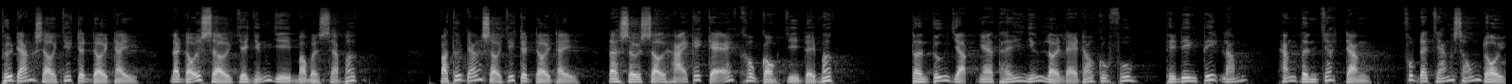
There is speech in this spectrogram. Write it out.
Thứ đáng sợ nhất trên đời này là nỗi sợ về những gì mà mình sẽ mất. Và thứ đáng sợ nhất trên đời này là sự sợ hãi cái kẻ không còn gì để mất. Tên tướng giặc nghe thấy những lời lẽ đó của Phúc thì điên tiết lắm. Hắn tin chắc rằng Phúc đã chán sống rồi.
